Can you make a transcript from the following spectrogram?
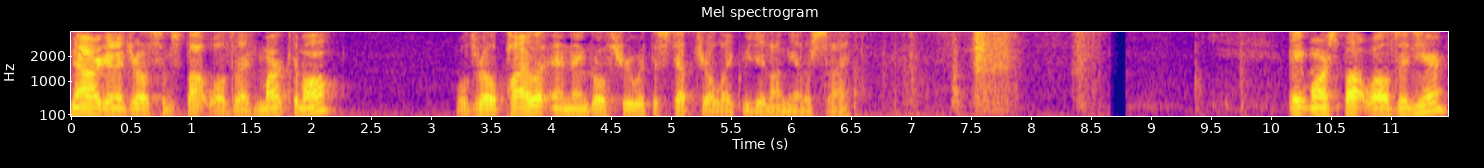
Now we're going to drill some spot welds. I've marked them all. We'll drill a pilot and then go through with the step drill like we did on the other side. Eight more spot welds in here.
